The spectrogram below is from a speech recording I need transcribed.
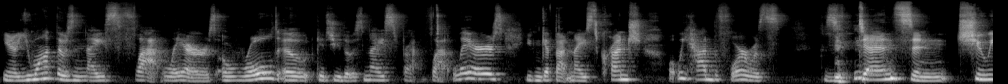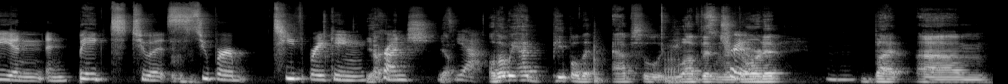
you know, you want those nice flat layers. A rolled oat gives you those nice flat, flat layers. You can get that nice crunch. What we had before was dense and chewy and and baked to a mm-hmm. super teeth breaking Yep. crunch. Yep. Yeah. Although we had people that absolutely loved it It's and true. adored it, Mhm. but um,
